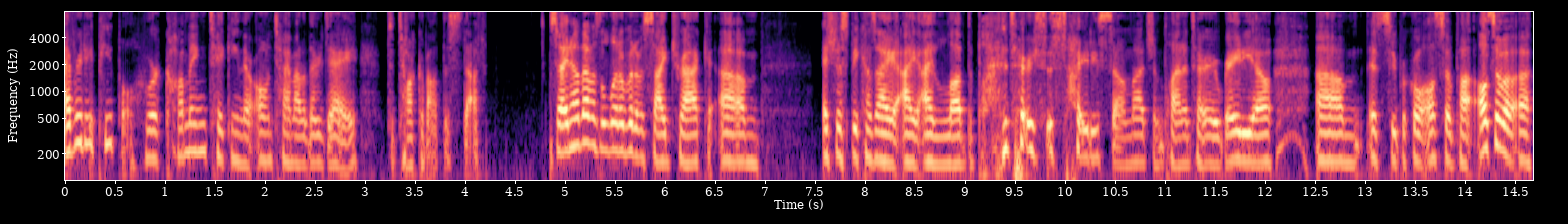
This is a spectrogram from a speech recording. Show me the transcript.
everyday people who are coming, taking their own time out of their day to talk about this stuff. So I know that was a little bit of a sidetrack. Um, it's just because I, I, I, love the Planetary Society so much and Planetary Radio. Um, it's super cool. Also, also a,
